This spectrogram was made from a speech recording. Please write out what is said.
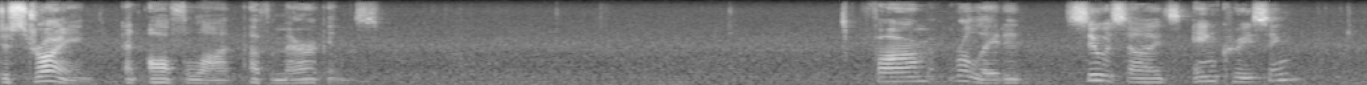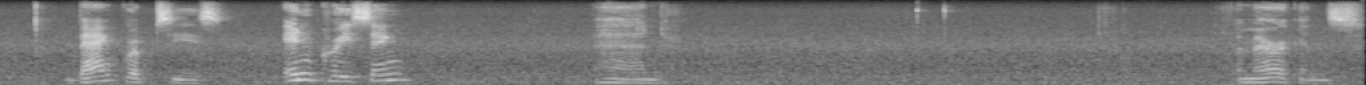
destroying an awful lot of Americans. Farm related suicides increasing, bankruptcies increasing, and Americans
